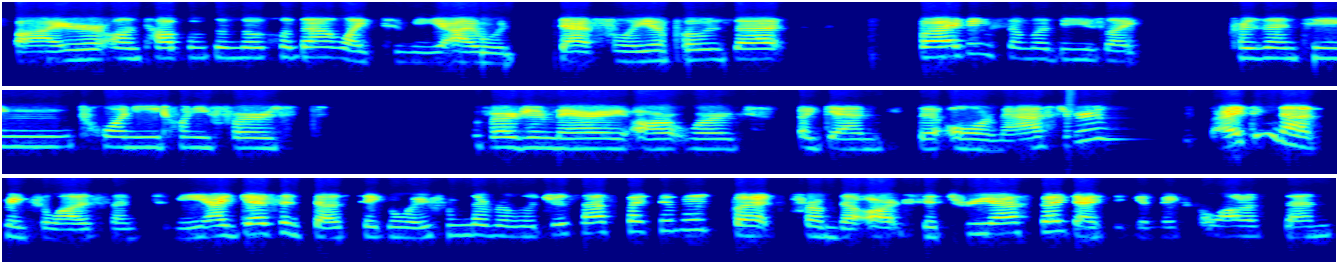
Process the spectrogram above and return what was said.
spire on top of the Notre Dame. Like to me, I would definitely oppose that. But I think some of these like presenting 20, 21st Virgin Mary artworks against the old masters, I think that makes a lot of sense to me. I guess it does take away from the religious aspect of it, but from the art history aspect, I think it makes a lot of sense.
